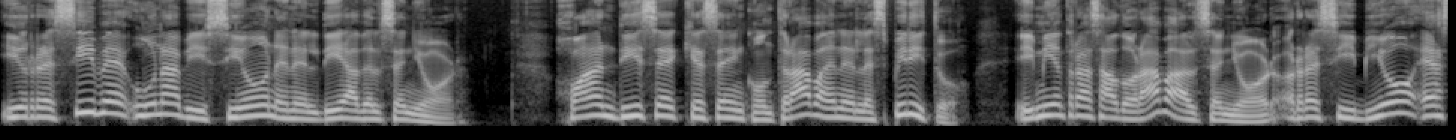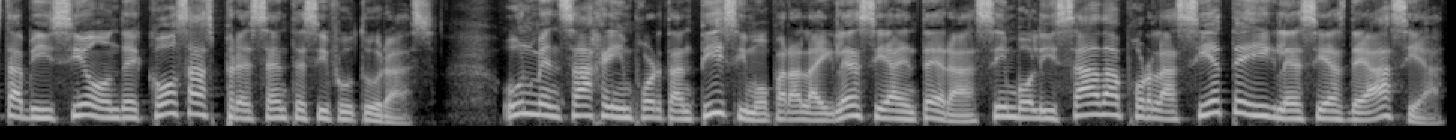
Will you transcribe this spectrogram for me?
y recibe una visión en el día del Señor. Juan dice que se encontraba en el Espíritu, y mientras adoraba al Señor recibió esta visión de cosas presentes y futuras un mensaje importantísimo para la iglesia entera, simbolizada por las siete iglesias de Asia.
